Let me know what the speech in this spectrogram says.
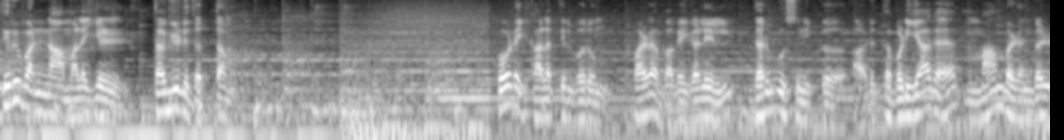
திருவண்ணாமலையில் தகிடுதத்தம் கோடை காலத்தில் வரும் பழ வகைகளில் தர்பூசணிக்கு அடுத்தபடியாக மாம்பழங்கள்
